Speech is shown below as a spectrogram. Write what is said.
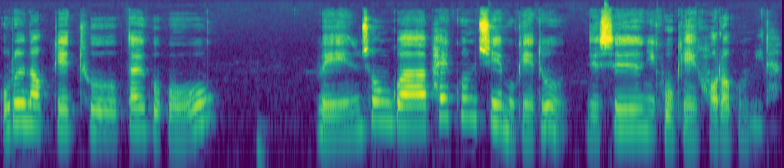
오른 어깨 툭 떨구고 왼손과 팔꿈치의 무게도 느슨히 고개에 걸어봅니다.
